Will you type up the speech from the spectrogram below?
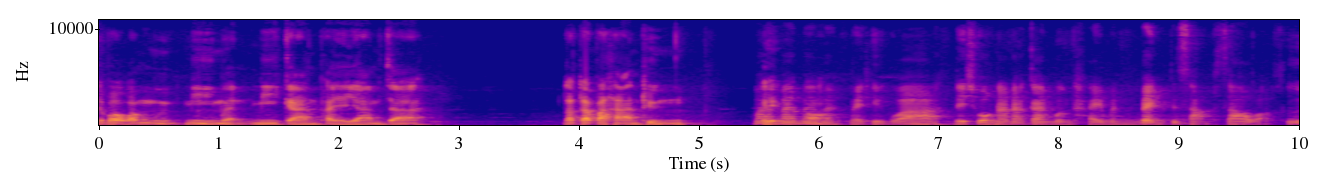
ะบอกว่ามีมีเหมือนมีการพยายามจะรัฐประหารถึงไม่เอ๊ะไม่ไม่อ๋อไม่หมายถึงว่าในช่วงนั้นอะการเมืองไทยมันแบ่งเป็นสามเศร้า อะ คือ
